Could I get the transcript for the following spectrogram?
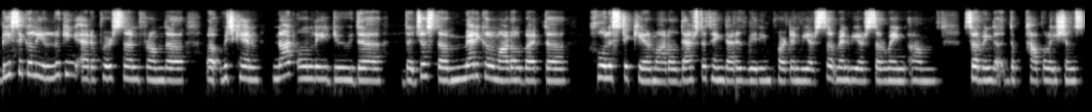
basically looking at a person from the, uh, which can not only do the, the just the medical model, but the holistic care model. That's the thing that is very important. We are when we are serving um, serving the, the populations.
